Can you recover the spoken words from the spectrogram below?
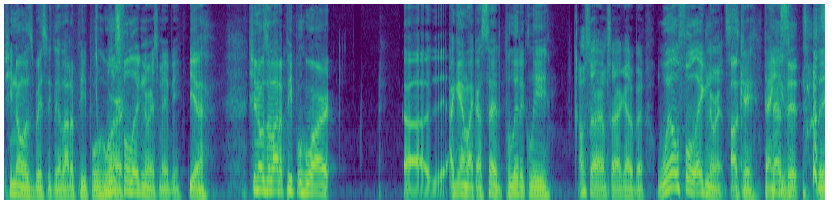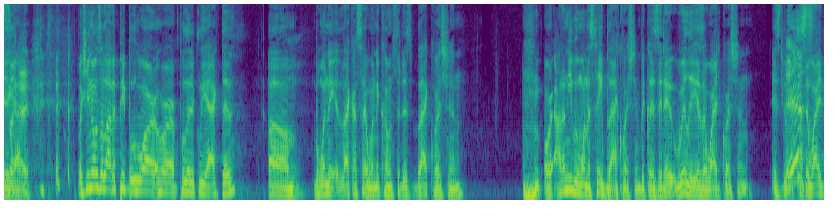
she knows basically a lot of people who are blissful ignorance, maybe. Yeah. She knows a lot of people who are, uh, again, like I said, politically. I'm sorry. I'm sorry. I got a better willful ignorance. Okay, thank That's you. it. There you got it. But she knows a lot of people who are who are politically active. Um, But when they, like I said, when it comes to this black question, or I don't even want to say black question because it, it really is a white question. It's the, Yes. it's the white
